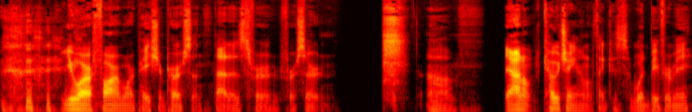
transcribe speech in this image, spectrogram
You are a far more patient person. That is for for certain. Um yeah, I don't coaching I don't think is would be for me,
